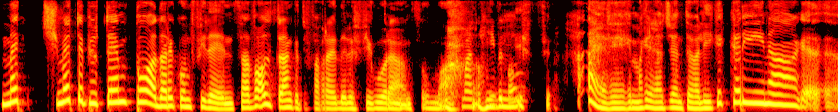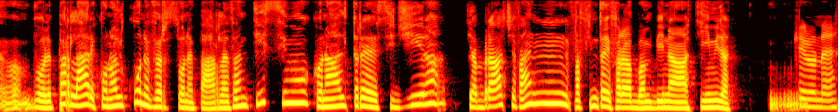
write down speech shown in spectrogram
met- ci mette più tempo a dare confidenza, a volte anche ti fa fare delle figure, insomma, Ma bellissime. Eh, magari la gente va lì, che carina, che eh, vuole parlare, con alcune persone parla tantissimo, con altre si gira, ti abbraccia, fa, "Mm", fa finta di fare la bambina timida. Che non è.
